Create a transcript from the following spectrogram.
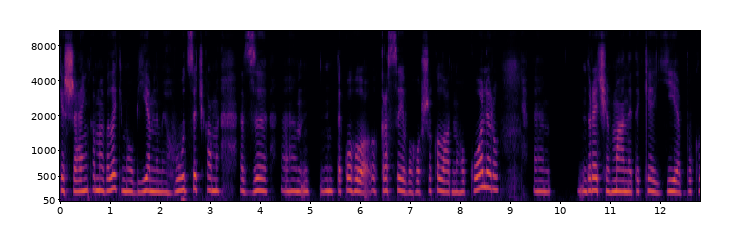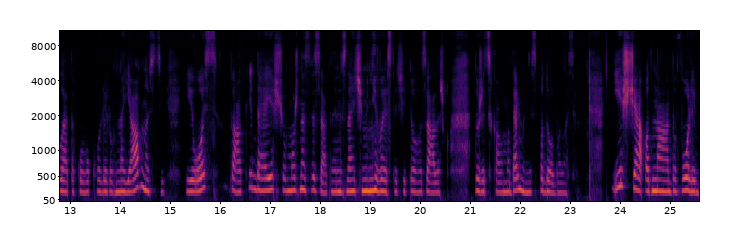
кишеньками, великими об'ємними гудзичками, з е, такого красивого шоколадного кольору. Е, до речі, в мене таке є букле такого кольору в наявності. І ось так, ідея, що можна зв'язати. Я не знаю, чи мені вистачить того залишку. Дуже цікава модель, мені сподобалася. І ще одна доволі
